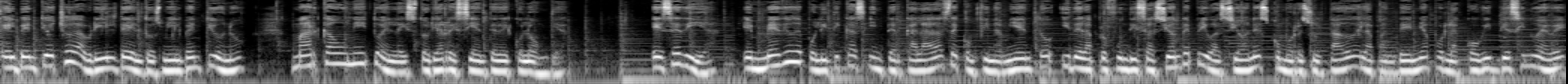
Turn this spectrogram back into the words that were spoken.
El 28 de abril del 2021 marca un hito en la historia reciente de Colombia. Ese día, en medio de políticas intercaladas de confinamiento y de la profundización de privaciones como resultado de la pandemia por la COVID-19,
